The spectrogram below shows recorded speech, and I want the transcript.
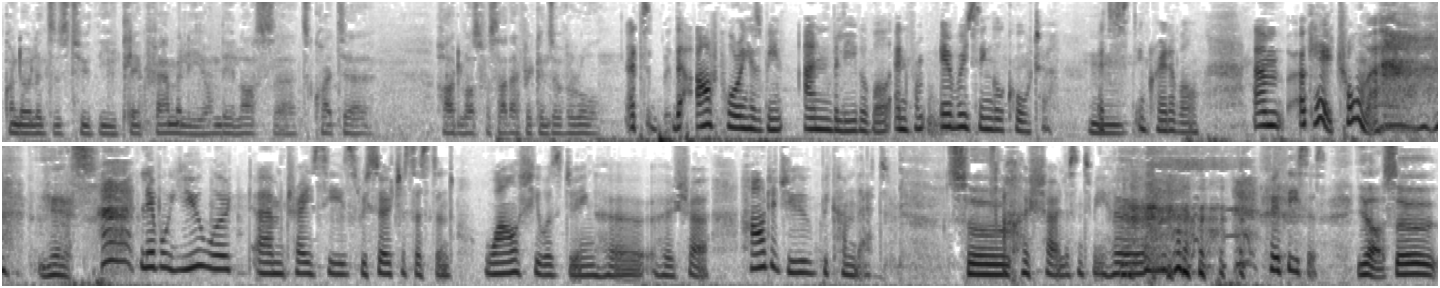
condolences to the Clegg family on their loss. Uh, it's quite a hard loss for South Africans overall. It's, the outpouring has been unbelievable and from every single quarter. Mm. It's incredible. Um, okay, trauma. yes. Lebo, you were um, Tracey's research assistant while she was doing her her show. How did you become that? So oh, show, listen to me, her her thesis. Yeah, so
